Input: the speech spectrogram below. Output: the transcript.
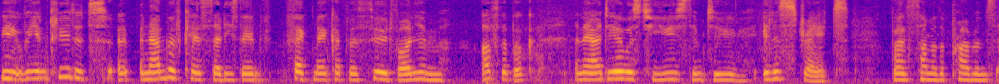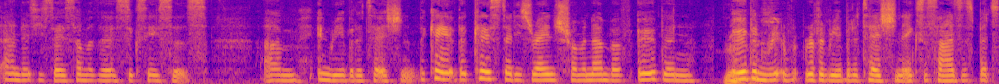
We, we included a, a number of case studies that, in fact, make up a third volume of the book. And the idea was to use them to illustrate both some of the problems and, as you say, some of the successes um, in rehabilitation. The, ca- the case studies range from a number of urban Rivers. urban ri- river rehabilitation exercises, but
